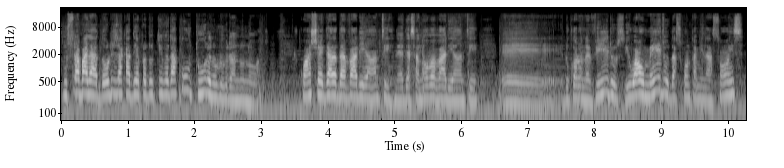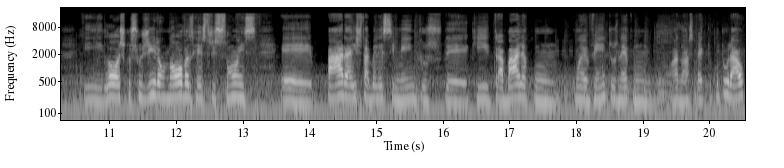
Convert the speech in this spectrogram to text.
dos trabalhadores da cadeia produtiva da cultura no Rio Grande do Norte com a chegada da variante, né, dessa nova variante é, do coronavírus e o aumento das contaminações, e lógico, surgiram novas restrições é, para estabelecimentos é, que trabalham com, com eventos, né, com, com no aspecto cultural.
